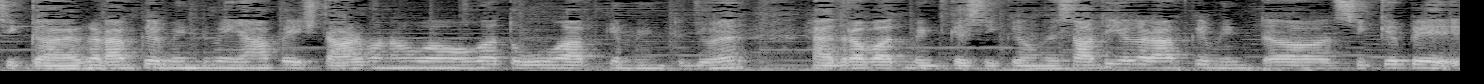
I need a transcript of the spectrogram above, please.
सिक्का है। अगर आपके मिंट में यहाँ पे स्टार बना हुआ होगा तो वो आपके मिंट जो है, हैदराबाद मिंट के सिक्के होंगे साथ ही अगर आपके मिंट सिक्के पे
